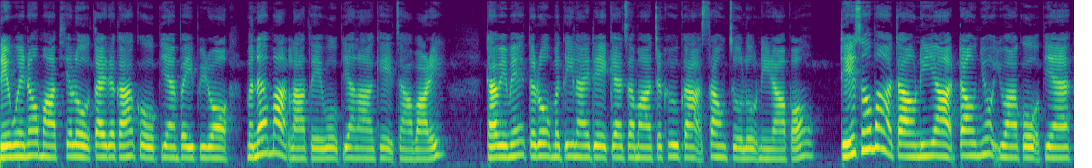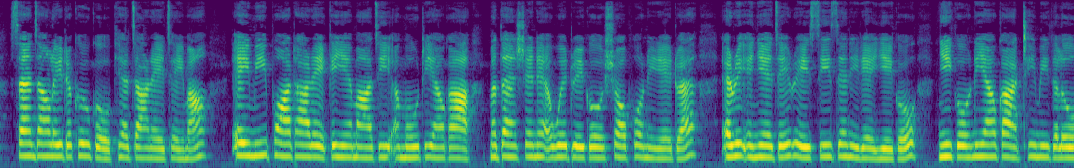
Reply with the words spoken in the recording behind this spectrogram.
နေဝင်တော့မှဖြစ်လို့တိုက်တကားကိုပြန်ပိတ်ပြီးတော့မနက်မှလာသေးဖို့ပြန်လာခဲ့ကြပါတယ်ဒါပေမဲ့သူတို့မတိလိုက်တဲ့ကံကြမ္မာတစ်ခုကစောင့်ကြိုလို့နေတာပေါ့ ဒေးစုံးမတောင်နီးရတောင်ညွတ်ရွာကိုအပြန်စမ်းချောင်းလေးတစ်ခုကိုဖျက်ကြတဲ့ချိန်မှာအိမ်မီးဖွာထားတဲ့ကရင်မကြီးအမိုးတယောက်ကမတန်ရှင်းတဲ့အဝတ်တွေကိုရှော့ဖို့နေတဲ့အတွက်အဲ့ဒီအငြဲကြီးတွေစီးဆင်းနေတဲ့ရေကိုညီကိုနှစ်ယောက်ကထိမိသလို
